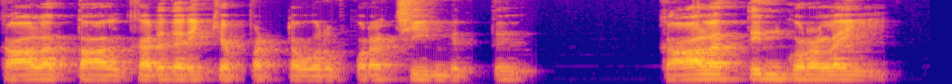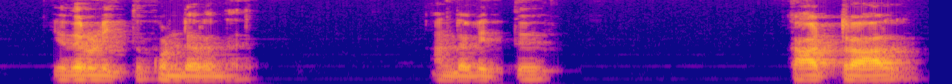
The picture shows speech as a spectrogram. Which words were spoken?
காலத்தால் கருதரிக்கப்பட்ட ஒரு புரட்சியின் வித்து காலத்தின் குரலை எதிரொலித்துக் கொண்டிருந்தது. அந்த வித்து காற்றால்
